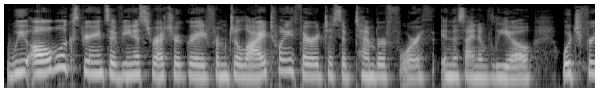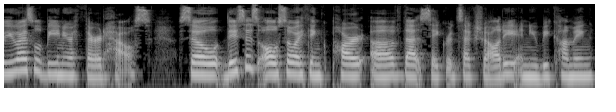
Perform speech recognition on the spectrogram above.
We all will experience a Venus retrograde from July 23rd to September 4th in the sign of Leo, which for you guys will be in your third house. So, this is also, I think, part of that sacred sexuality and you becoming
